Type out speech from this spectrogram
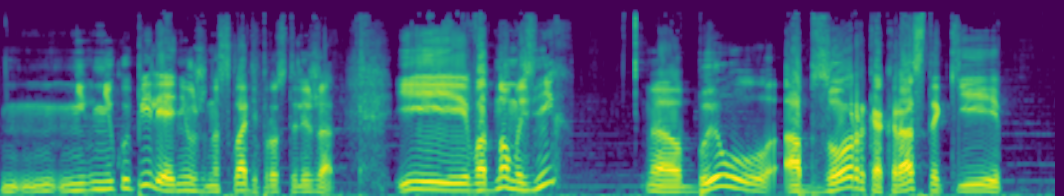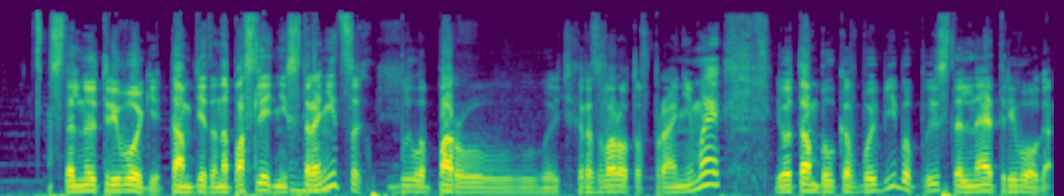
не, не купили, они уже на складе просто лежат. И в одном из них э, был обзор как раз-таки Стальной тревоги. Там где-то на последних страницах было пару этих разворотов про аниме, и вот там был Ковбой Бибоп и Стальная тревога.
